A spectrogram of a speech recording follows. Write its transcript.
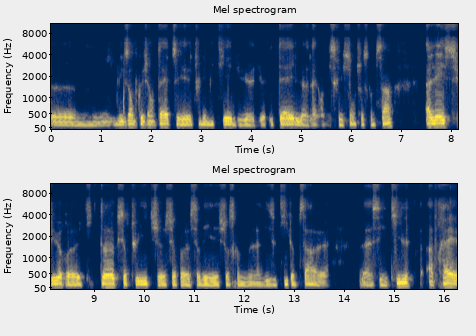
euh, L'exemple que j'ai en tête, c'est tous les métiers du, du, retail, de la grande distribution, des choses comme ça. Aller sur euh, TikTok, sur Twitch, euh, sur, sur des choses comme des outils comme ça, c'est utile. Après,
